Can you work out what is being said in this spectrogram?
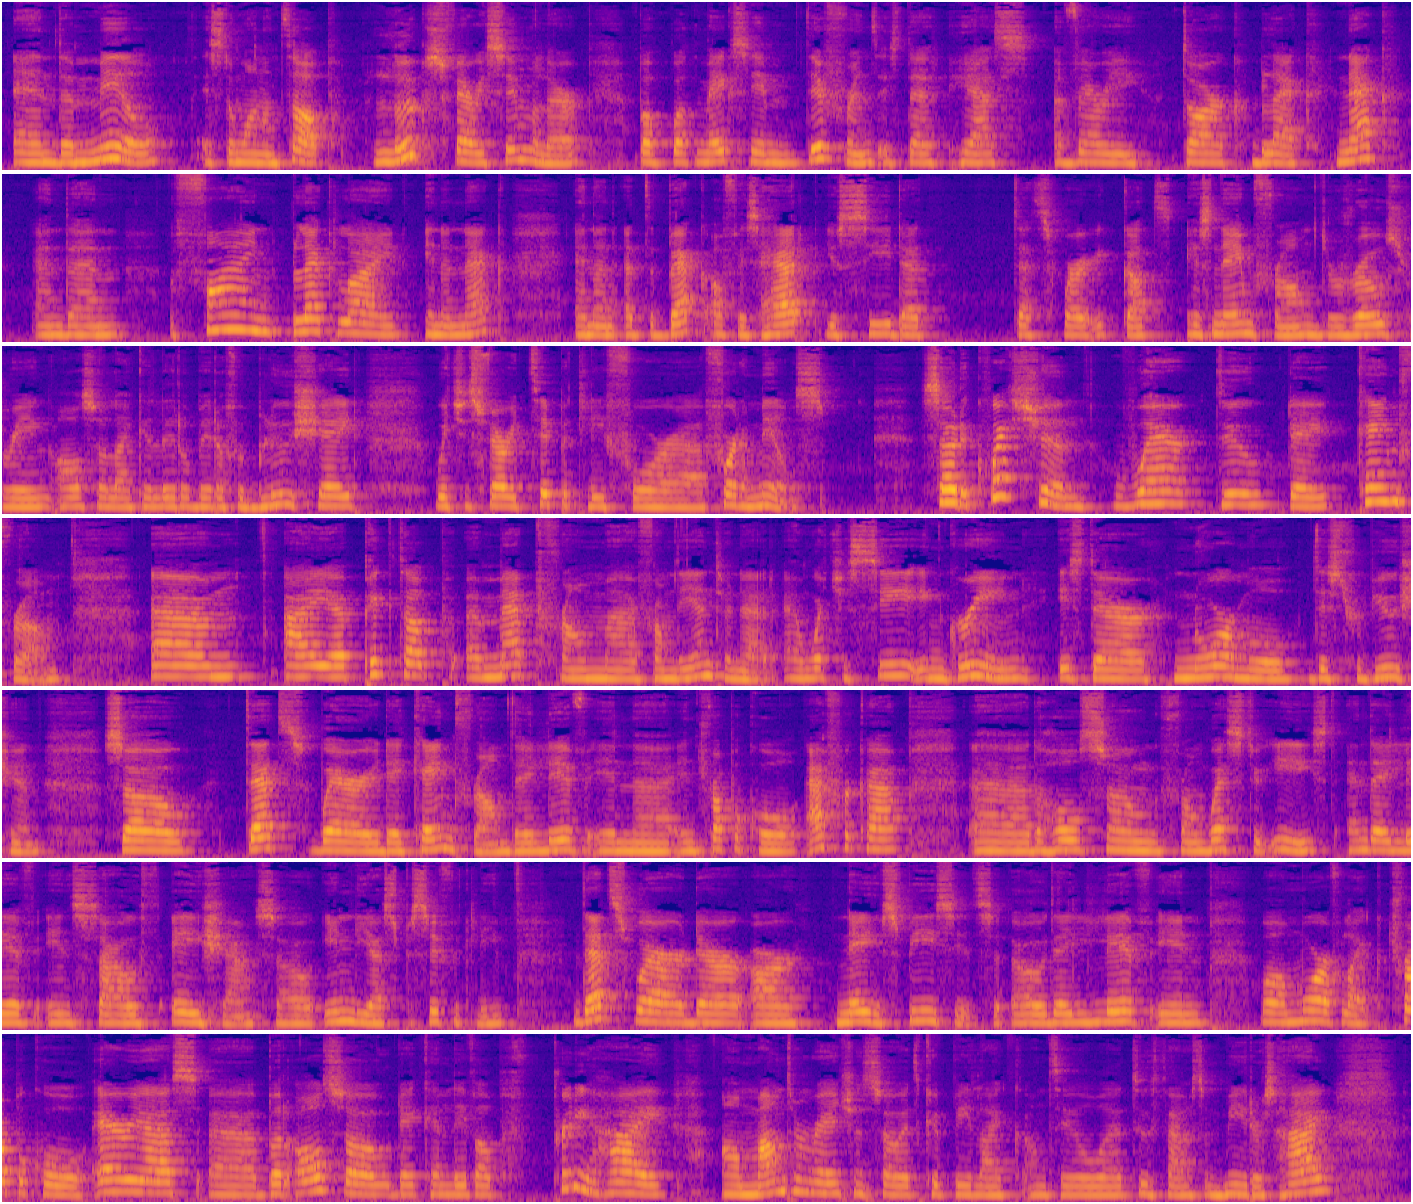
And the male is the one on top, looks very similar, but what makes him different is that he has a very dark black neck and then a fine black line in the neck. And then at the back of his head, you see that that's where it got his name from the rose ring also like a little bit of a blue shade which is very typically for uh, for the males so the question, where do they came from? Um, I uh, picked up a map from uh, from the internet, and what you see in green is their normal distribution. So that's where they came from. They live in uh, in tropical Africa, uh, the whole zone from west to east, and they live in South Asia, so India specifically that's where there are native species. So they live in, well, more of like tropical areas, uh, but also they can live up pretty high on mountain ranges. So it could be like until uh, 2000 meters high.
